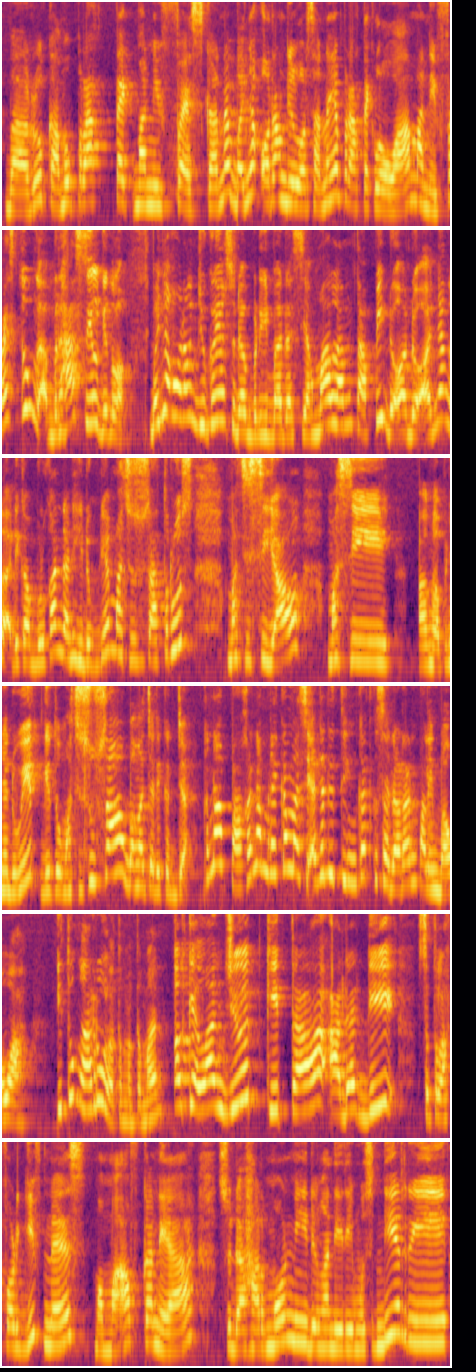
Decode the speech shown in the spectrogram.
baru kamu praktek manifest. Karena banyak orang di luar sana yang praktek loa, manifest tuh nggak berhasil gitu loh. Banyak orang juga yang sudah beribadah siang malam, tapi doa-doanya nggak dikabulkan dan hidup dia masih susah terus, masih sial, masih eh, nggak uh, punya duit gitu, masih susah banget cari kerja. Kenapa? Karena mereka masih ada di tingkat kesadaran paling bawah itu ngaruh loh teman-teman. Oke lanjut, kita ada di setelah forgiveness, memaafkan ya, sudah harmoni dengan dirimu sendiri,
